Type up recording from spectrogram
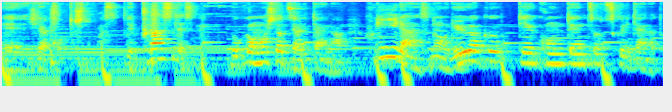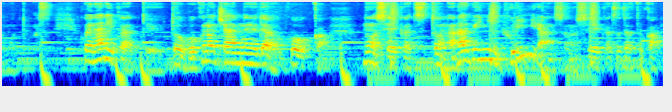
えー、開こうとしてます。でプラスですね僕がもう一つやりたいのはフリーランスの留学っていうコンテンツを作りたいなと思ってこれ何かっていうと僕のチャンネルでは福岡の生活と並びにフリーランスの生活だとか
